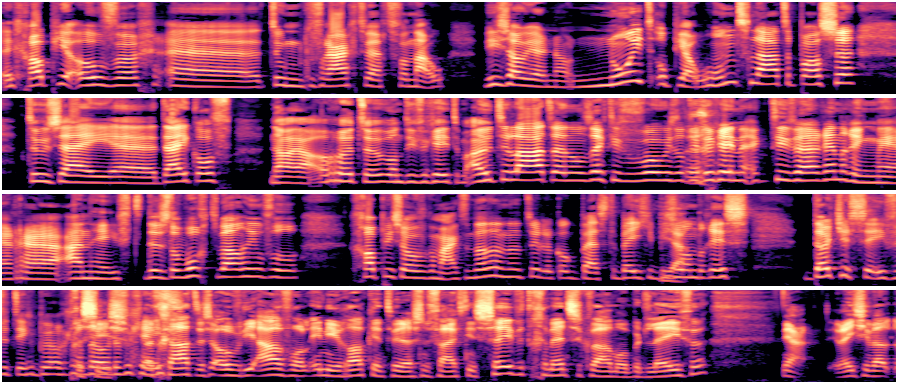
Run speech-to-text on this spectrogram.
een grapje over. toen gevraagd werd van nou, wie zou jij nou nooit op jouw hond laten passen? Toen zei Dijkhoff, nou ja, Rutte, want die vergeet hem uit te laten. En dan zegt hij vervolgens dat hij er geen actieve herinnering meer aan heeft. Dus er wordt wel heel veel grapjes over gemaakt. En dat het natuurlijk ook best een beetje bijzonder is dat je 70 burgerdoden vergeet. Het gaat dus over die aanval in Irak in 2015. 70 mensen kwamen op het leven. Ja, weet je wel,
